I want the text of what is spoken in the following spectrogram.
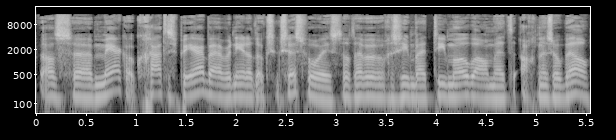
als eh, merk ook gratis PR bij... wanneer dat ook succesvol is. Dat hebben we gezien bij T-Mobile met Agnes Obel.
